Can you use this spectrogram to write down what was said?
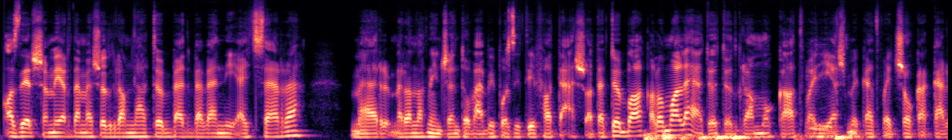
azért sem érdemes 5 g-nál többet bevenni egyszerre, mert, mert annak nincsen további pozitív hatása. Tehát több alkalommal lehet 5-5 grammokat, vagy mm. ilyesmiket, vagy sok, akár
